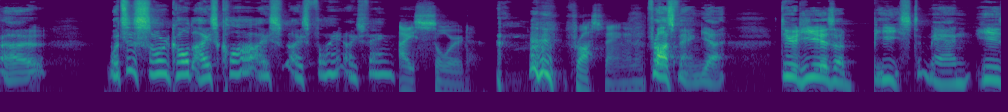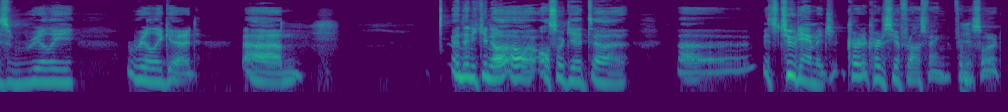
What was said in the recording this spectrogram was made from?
uh, what's his sword called? Ice Claw, Ice Ice Fang, Ice Fang, Ice sword. Frostfang, I think. Frostfang. Yeah, dude, he is a beast, man. He's really really good. Um, and then you can uh, uh, also get uh, uh, it's two damage cour- courtesy of Frostfang from Yeah. the sword.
